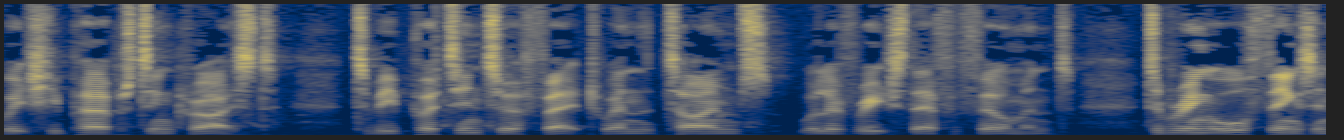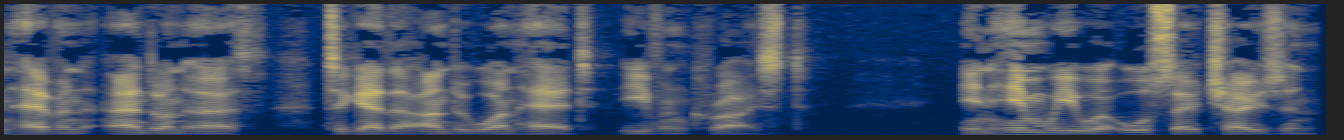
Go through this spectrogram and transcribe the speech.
which he purposed in Christ, to be put into effect when the times will have reached their fulfillment, to bring all things in heaven and on earth together under one head, even Christ. In him we were also chosen,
